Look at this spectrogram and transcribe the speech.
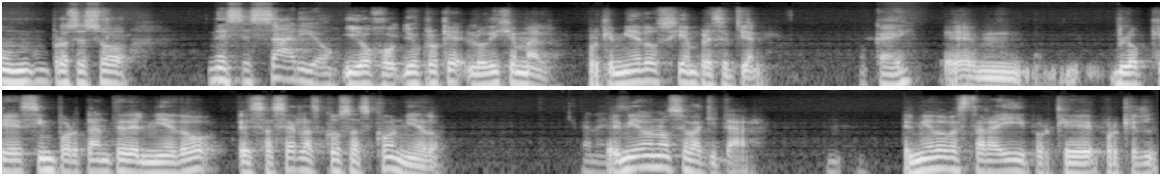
un, proceso necesario. Y ojo, yo creo que lo dije mal, porque miedo siempre se tiene. Ok. Eh, lo que es importante del miedo es hacer las cosas con miedo. El miedo no se va a quitar. El miedo va a estar ahí porque, porque,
